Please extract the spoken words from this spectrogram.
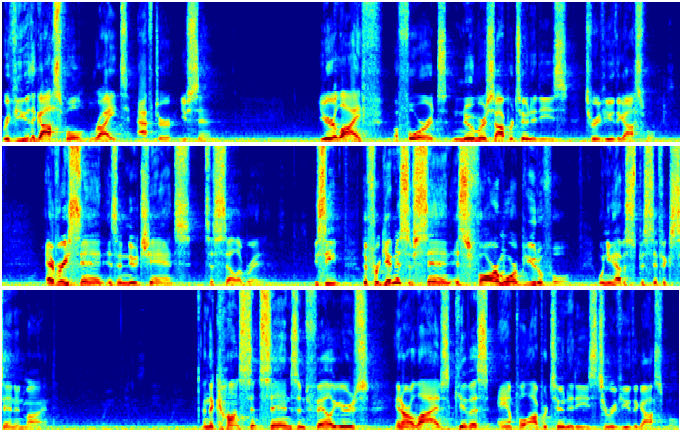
Review the gospel right after you sin. Your life affords numerous opportunities to review the gospel. Every sin is a new chance to celebrate it. You see, the forgiveness of sin is far more beautiful when you have a specific sin in mind. And the constant sins and failures in our lives give us ample opportunities to review the gospel.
